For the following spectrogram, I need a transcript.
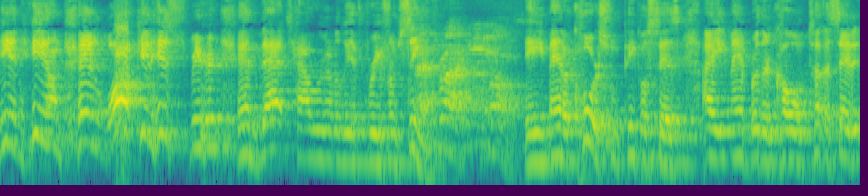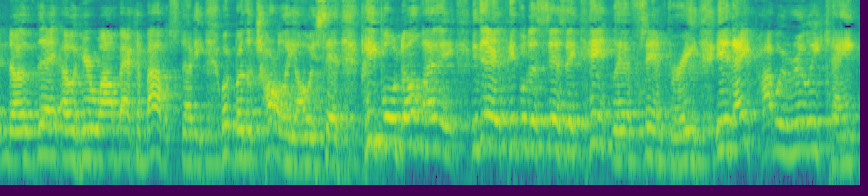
in Him and walk in His Spirit, and that's how we're going to live free from sin. That's right. Amen. Of course, when people says, "Amen," Brother Cole t- said it the other day. Oh, here a while back in Bible study, what Brother Charlie always said: people don't. Hey, people that says they can't live sin free, they probably really can't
